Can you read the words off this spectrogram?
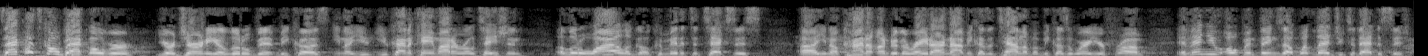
Zach, let's go back over your journey a little bit because you know you you kind of came out of rotation a little while ago, committed to Texas, uh, you know, kind of under the radar, not because of talent, but because of where you're from. And then you open things up. What led you to that decision?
